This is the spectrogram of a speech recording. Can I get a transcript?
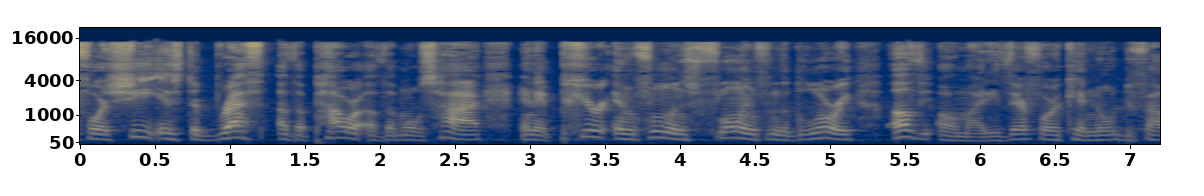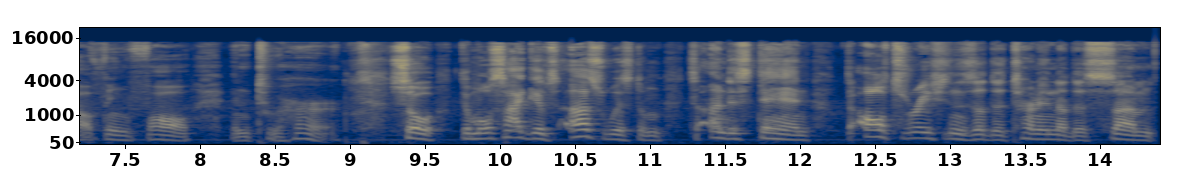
For she is the breath of the power of the Most High, and a pure influence flowing from the glory of the Almighty. Therefore, can no defiled thing fall into her. So the Most High gives us wisdom to understand the alterations of the turning of the sun,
